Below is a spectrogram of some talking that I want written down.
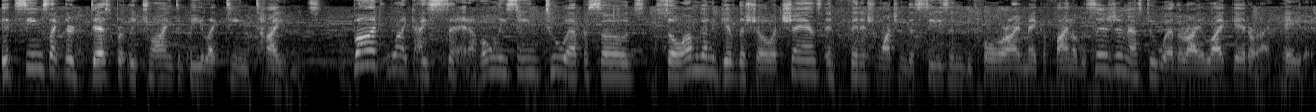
It seems like they're desperately trying to be like Teen Titans. But like I said, I've only seen two episodes, so I'm gonna give the show a chance and finish watching the season before I make a final decision as to whether I like it or I hate it.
